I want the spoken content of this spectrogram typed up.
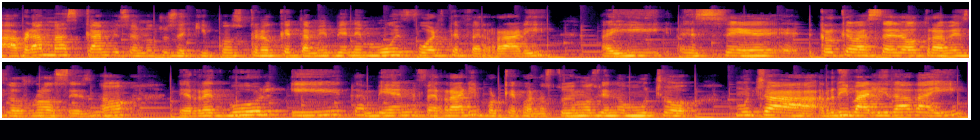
habrá más cambios en otros equipos. Creo que también viene muy fuerte Ferrari. Ahí ese, creo que va a ser otra vez los roces, ¿no? Red Bull y también Ferrari, porque bueno, estuvimos viendo mucho, mucha rivalidad ahí.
